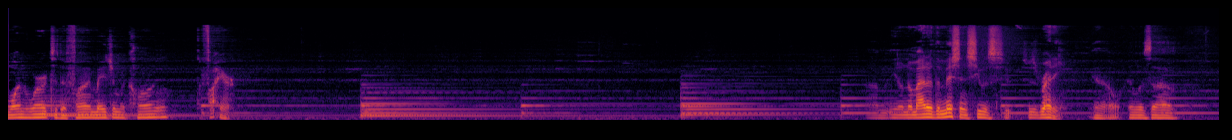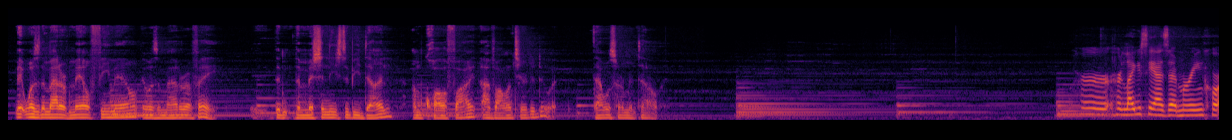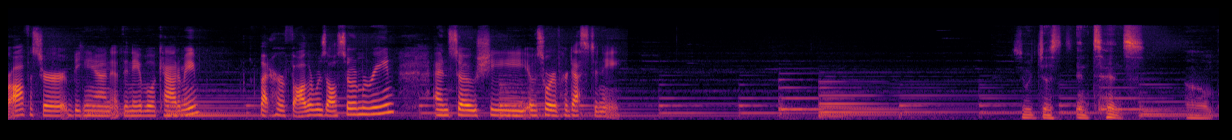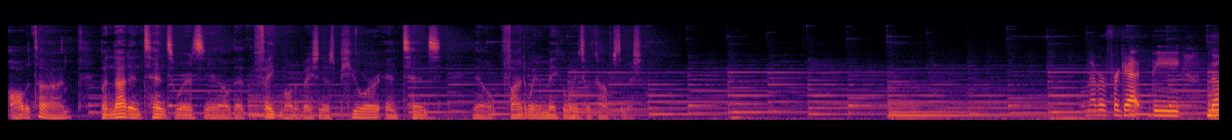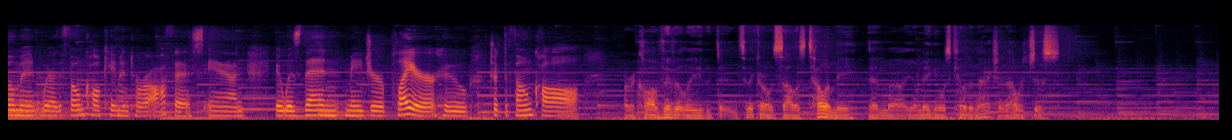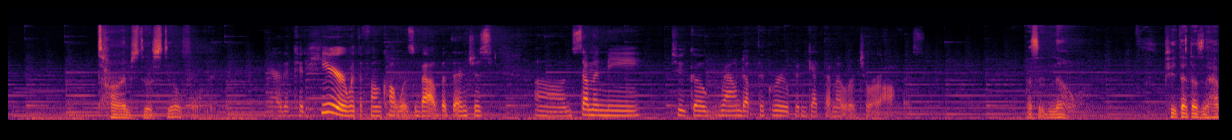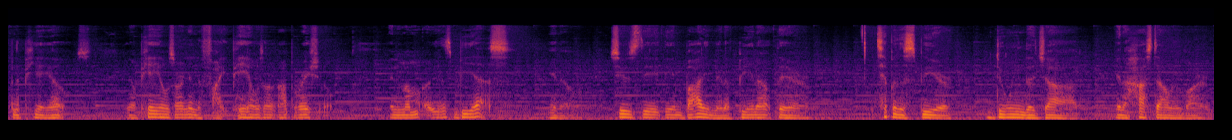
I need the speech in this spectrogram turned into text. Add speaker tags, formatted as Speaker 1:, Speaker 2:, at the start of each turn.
Speaker 1: one word to define Major McClung, fire. Um, you know, no matter the mission, she was she was ready. You know, it was uh, it wasn't a matter of male female. It was a matter of hey, the, the mission needs to be done. I'm qualified. I volunteer to do it. That was her mentality.
Speaker 2: Her, her legacy as a Marine Corps officer began at the Naval Academy, but her father was also a Marine, and so she, it was sort of her destiny.
Speaker 1: She was just intense um, all the time, but not intense where it's, you know, that fake motivation. It was pure, intense, you know, find a way to make a way to accomplish the mission.
Speaker 2: Never forget the moment where the phone call came into our office and it was then Major Player who took the phone call.
Speaker 1: I recall vividly the Lieutenant Colonel Salas telling me that uh, you know, Megan was killed in action. I was just, time stood still for me.
Speaker 2: That could hear what the phone call was about, but then just um, summoned me to go round up the group and get them over to our office.
Speaker 1: I said, no, that doesn't happen to PAOs. You know, PAOs aren't in the fight. PAOs aren't operational. And my, that's BS, you know. She was the, the embodiment of being out there, tip of the spear, doing the job in a hostile environment.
